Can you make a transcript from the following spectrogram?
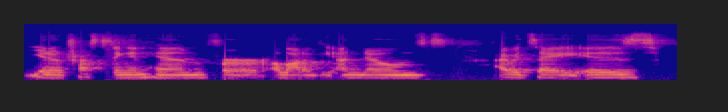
you know trusting in him for a lot of the unknowns i would say is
